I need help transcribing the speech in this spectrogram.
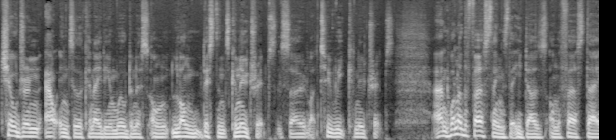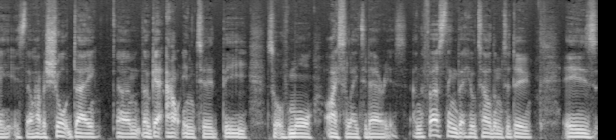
children out into the Canadian wilderness on long distance canoe trips, so like two week canoe trips. And one of the first things that he does on the first day is they'll have a short day um, they'll get out into the sort of more isolated areas. And the first thing that he'll tell them to do is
